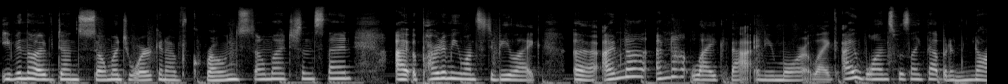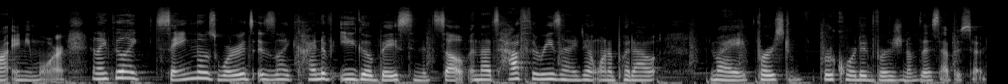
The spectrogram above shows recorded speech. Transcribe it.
even though I've done so much work and I've grown so much since then, I a part of me wants to be like, uh, I'm not, I'm not like that anymore. Like I once was like that, but I'm not anymore. And I feel like saying those words is like kind of ego based in itself, and that's half the reason I didn't want to put out my first recorded version of this episode.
